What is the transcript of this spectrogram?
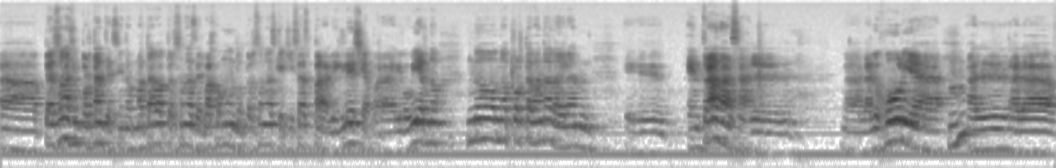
a personas importantes, sino mataba a personas del bajo mundo, personas que quizás para la iglesia, para el gobierno, no, no aportaban nada, eran eh, entradas al, a la lujuria, Ujú. al- a la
